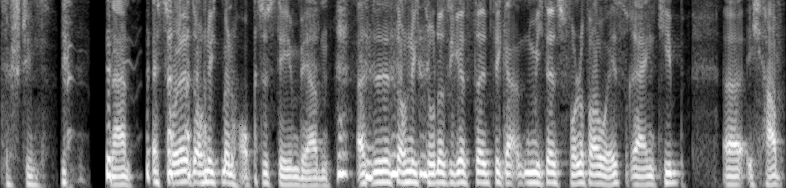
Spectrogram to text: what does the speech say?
das stimmt. Nein, es soll jetzt auch nicht mein Hauptsystem werden. Also das ist jetzt auch nicht so, dass ich jetzt, da jetzt mich da jetzt voll auf AOS reinkipp. Äh, ich habe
